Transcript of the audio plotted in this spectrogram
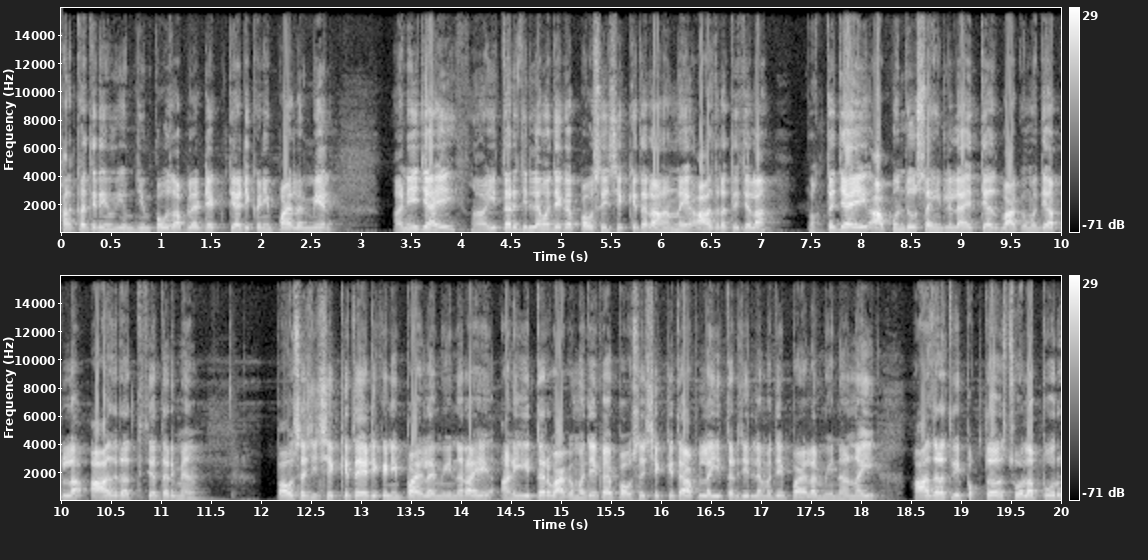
हरकत तरी रिमझिम पाऊस आपल्याला त्या त्या ठिकाणी पाहायला मिळेल. आणि जे आहे इतर जिल्ह्यामध्ये काय पावसाची शक्यता राहणार नाही आज रात्रीच्याला. फक्त जे आहे आपण जो सांगितलेला आहे त्याच भागामध्ये आपल्याला आज रात्रीच्या दरम्यान पावसाची शक्यता या ठिकाणी पाहायला मिळणार आहे. आणि इतर भागामध्ये काय पावसाची शक्यता आपल्याला इतर जिल्ह्यामध्ये पाहायला मिळणार नाही. आज रात्री फक्त सोलापूर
